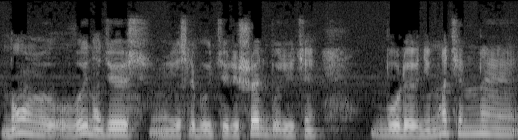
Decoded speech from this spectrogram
Но вы, надеюсь, если будете решать, будете более внимательны.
